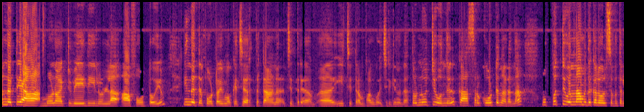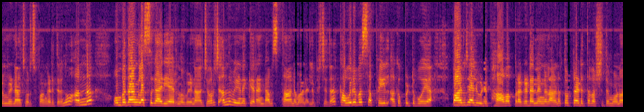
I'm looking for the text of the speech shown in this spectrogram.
അന്നത്തെ ആ മോണോ ആക്ട് വേദിയിലുള്ള ആ ഫോട്ടോയും ഇന്നത്തെ ഫോട്ടോയും ഒക്കെ ചേർത്തിട്ടാണ് ചിത്രം ഈ ചിത്രം പങ്കുവച്ചിരിക്കുന്നത്. തൊണ്ണൂറ്റി ഒന്നിൽ കാസർകോട്ട് നടന്ന മുപ്പത്തി ഒന്നാമത് കലോത്സവത്തിലും വീണ ജോർജ് പങ്കെടുത്തിരുന്നു. അന്ന് ഒമ്പതാം ക്ലാസ്സുകാരിയായിരുന്നു വീണ ജോർജ്. അന്ന് വീണയ്ക്ക് രണ്ടാം സ്ഥാനമാണ് ലഭിച്ചത്. കൗരവ സഭയിൽ അകപ്പെട്ടുപോയ പാഞ്ചാലിയുടെ ഭാവപ്രകടനങ്ങളാണ് തൊട്ടടുത്ത വർഷത്തെ മോണോ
